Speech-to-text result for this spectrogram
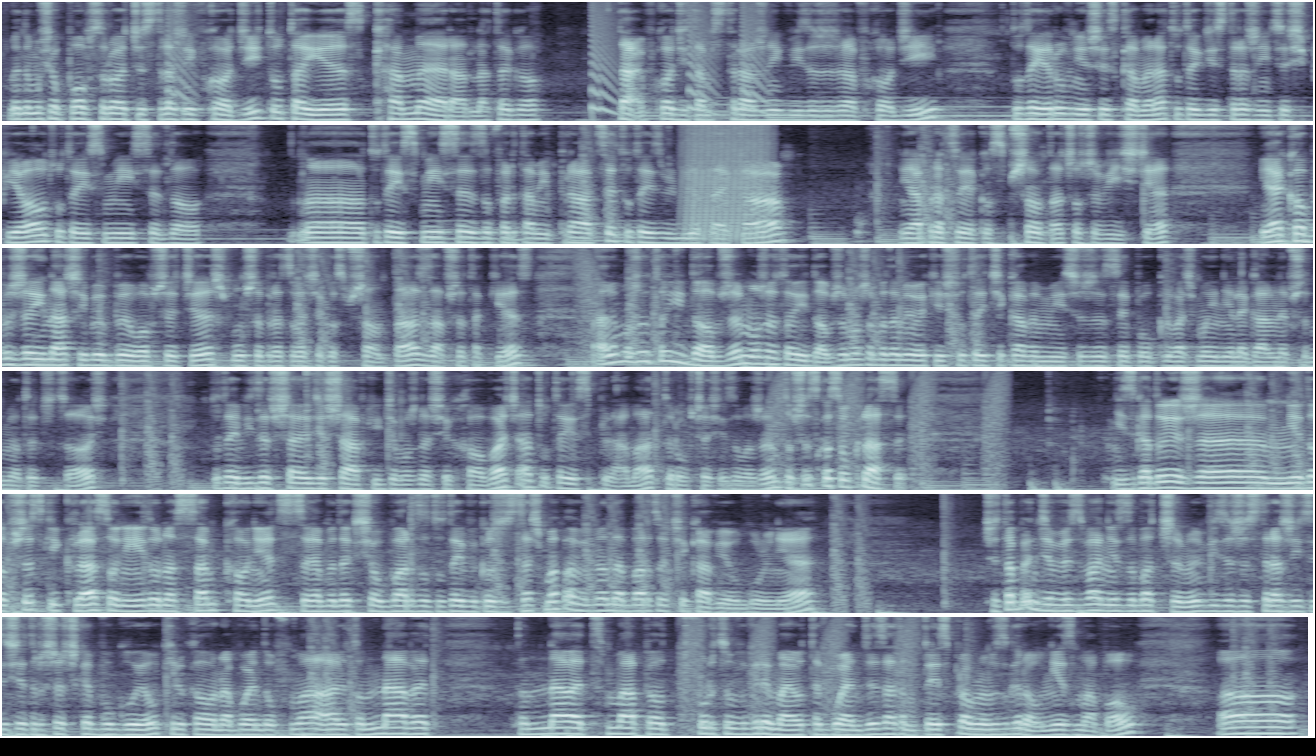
Będę musiał poobserwować, czy strażnik wchodzi. Tutaj jest kamera, dlatego... Tak, wchodzi tam strażnik, widzę, że wchodzi. Tutaj również jest kamera, tutaj gdzie strażnicy śpią, tutaj jest miejsce do... Tutaj jest miejsce z ofertami pracy, tutaj jest biblioteka. Ja pracuję jako sprzątacz oczywiście. Jakoby, że inaczej by było przecież, muszę pracować jako sprzątacz, zawsze tak jest. Ale może to i dobrze, może to i dobrze, może będę miał jakieś tutaj ciekawe miejsce, żeby sobie poukrywać moje nielegalne przedmioty czy coś. Tutaj widzę wszędzie szafki, gdzie można się chować, a tutaj jest plama, którą wcześniej zauważyłem. To wszystko są klasy. I zgaduję, że nie do wszystkich klas oni idą na sam koniec, co ja będę chciał bardzo tutaj wykorzystać. Mapa wygląda bardzo ciekawie ogólnie. Czy to będzie wyzwanie? Zobaczymy. Widzę, że strażnicy się troszeczkę bugują, kilka ona błędów ma, ale to nawet to nawet mapy od twórców gry mają te błędy, zatem to jest problem z grą, nie z mapą. O,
